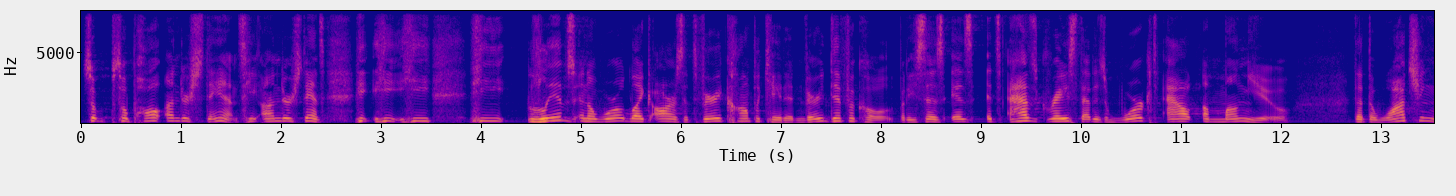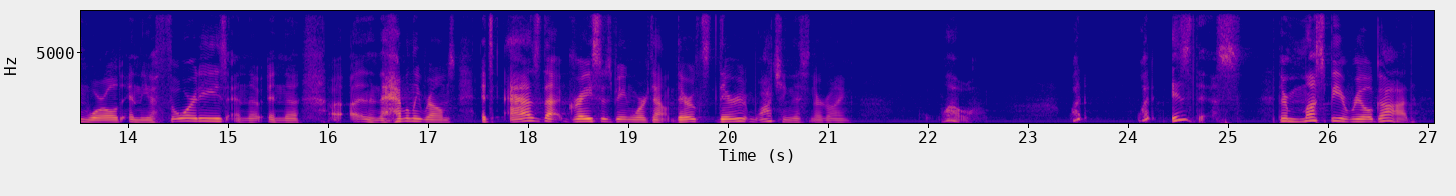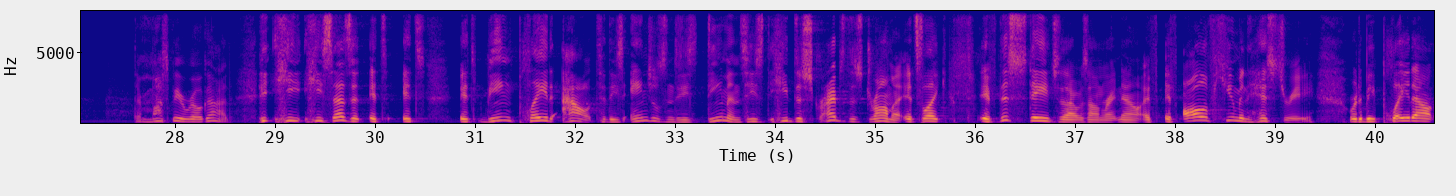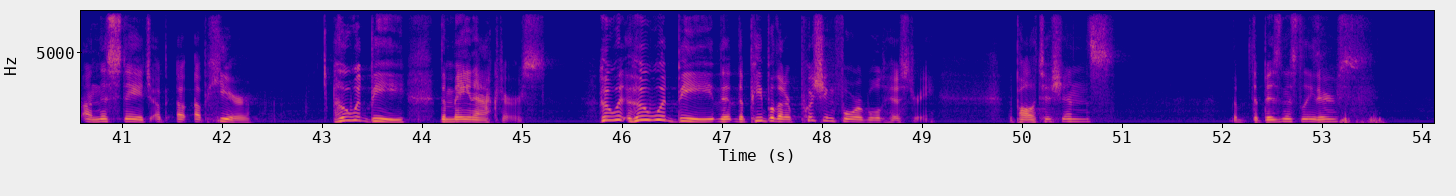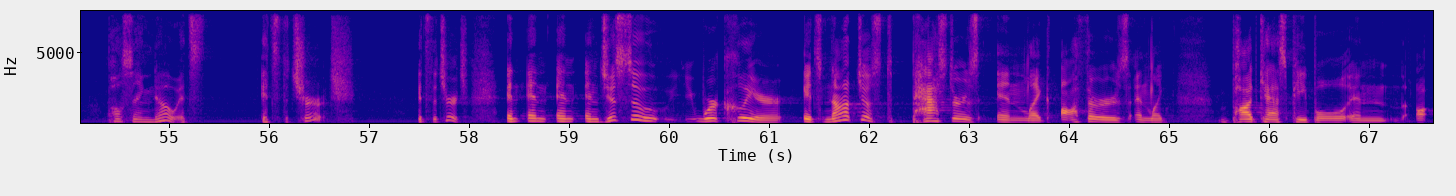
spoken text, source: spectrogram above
So, so Paul understands. He understands. He, he, he, he lives in a world like ours that's very complicated and very difficult, but he says it's, it's as grace that is worked out among you that the watching world and the authorities and the, in the, uh, in the heavenly realms, it's as that grace is being worked out. They're, they're watching this and they're going, whoa, what, what is this? There must be a real God. There must be a real God. He, he, he says it, it's, it's, it's being played out to these angels and these demons. He's, he describes this drama. It's like if this stage that I was on right now, if, if all of human history were to be played out on this stage up, up, up here, who would be the main actors? Who would, who would be the, the people that are pushing forward world history? The politicians, the, the business leaders? Paul's saying, no, it's, it's the church. It's the church. And, and, and, and just so we're clear, it's not just pastors and like authors and like podcast people and uh,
